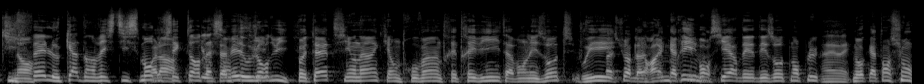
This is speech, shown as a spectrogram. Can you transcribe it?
qui Non. fait le cas d'investissement Voilà. du secteur de la santé si- aujourd'hui. Peut-être s'il y en a un qui en trouve un très très vite avant les autres, je Oui, suis pas sûr de la, la boursière des, des autres non plus. Ouais, ouais. Donc attention,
